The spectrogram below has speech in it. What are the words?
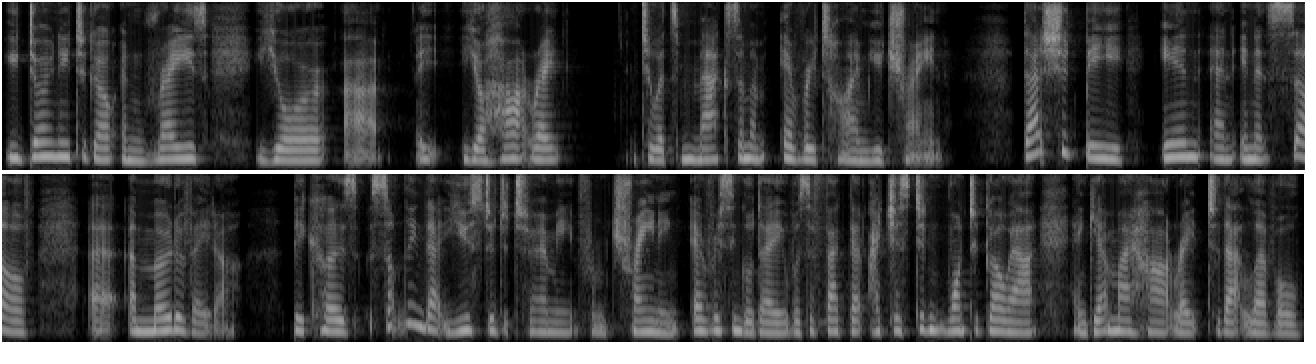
You don't need to go and raise your, uh, your heart rate to its maximum every time you train. That should be in and in itself a, a motivator because something that used to deter me from training every single day was the fact that I just didn't want to go out and get my heart rate to that level.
